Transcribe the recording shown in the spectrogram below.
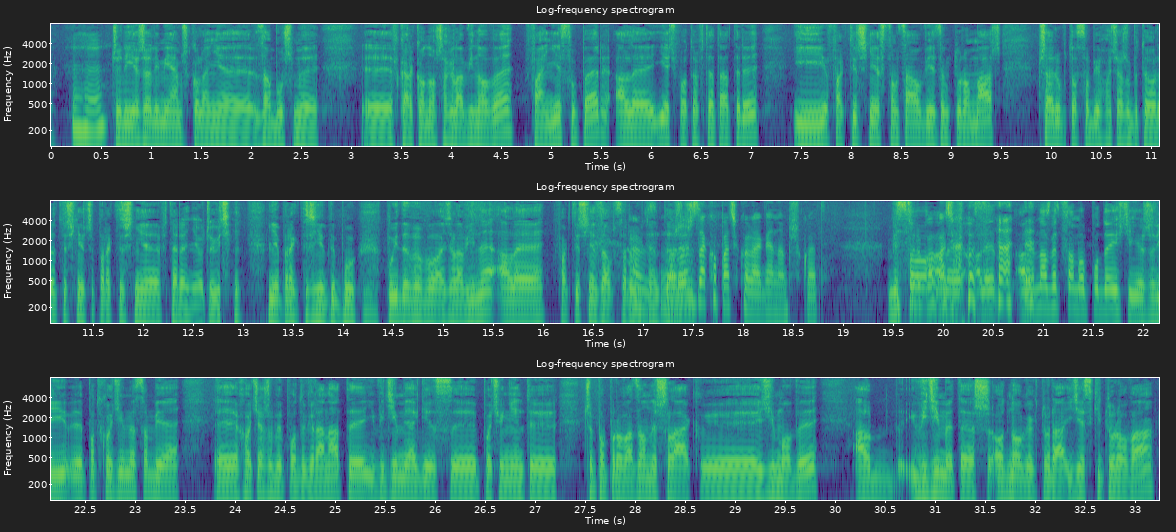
Czyli jeżeli miałem szkolenie, załóżmy, y, w karkonoszach lawinowe, fajnie, super, ale jedź potem w te Tatry i faktycznie z tą całą wiedzą, którą masz, przerób to sobie chociażby teoretycznie, czy praktycznie w terenie. Oczywiście nie praktycznie typu pójdę wywołać lawinę, ale faktycznie zaobserwuj ten teren. Możesz zakopać kolegę na przykład. Spróbować ale, go ale, ale nawet samo podejście, jeżeli y, podchodzimy sobie y, chociażby pod granaty i widzimy, jak jest y, pociągnięty czy poprowadzony szlak y, zimowy, albo widzimy też odnogę, która idzie skiturowa,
